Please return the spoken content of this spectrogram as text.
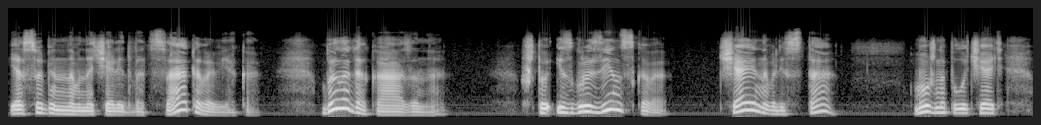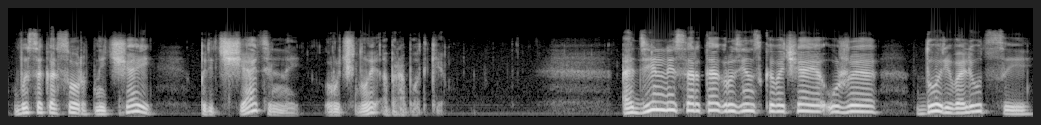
и особенно в начале XX века, было доказано, что из грузинского чайного листа можно получать высокосортный чай при тщательной ручной обработке. Отдельные сорта грузинского чая уже до революции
